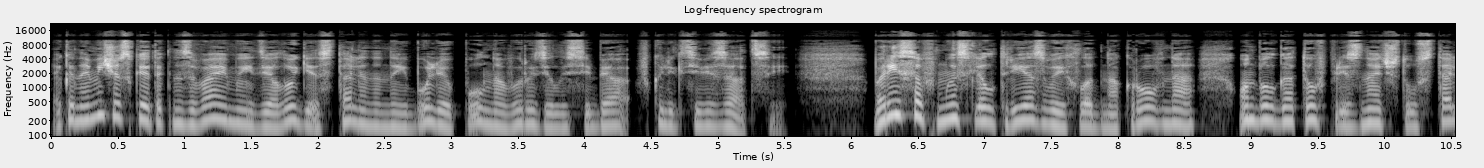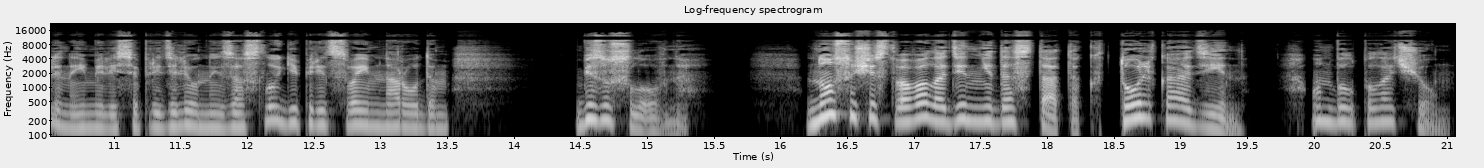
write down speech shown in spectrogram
Экономическая так называемая идеология Сталина наиболее полно выразила себя в коллективизации. Борисов мыслил трезво и хладнокровно, он был готов признать, что у Сталина имелись определенные заслуги перед своим народом. Безусловно. Но существовал один недостаток, только один. Он был палачом.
